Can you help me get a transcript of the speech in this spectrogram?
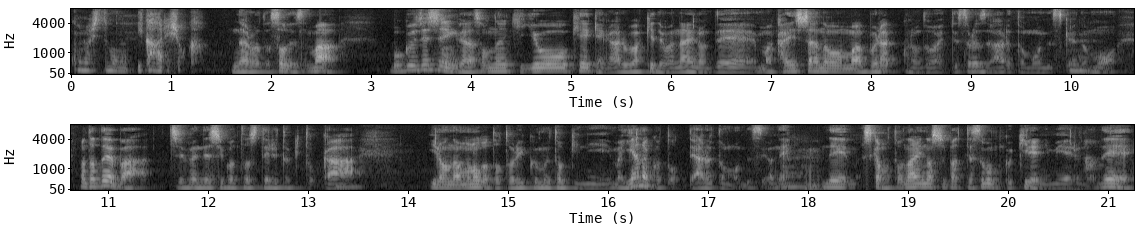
この質問いかがでしょうか？なるほど、そうです。まあ、僕自身がそんなに企業経験があるわけではないので、まあ、会社の、まあ、ブラックの度合いってそれぞれあると思うんですけれども、まあ、例えば自分で仕事してる時とか、いろんな物事を取り組む時に、まあ、嫌なことってあると思うんですよね。うん。で、しかも隣の芝ってすごく綺麗に見えるので、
